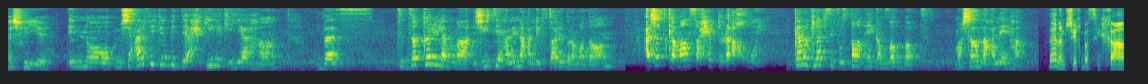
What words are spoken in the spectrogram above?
ايش هي؟ انه مش عارفه كيف بدي احكي لك اياها بس تتذكري لما جيتي علينا على الافطار برمضان اجت كمان صاحبته لاخوي كانت لابسه فستان هيك مزبط ما شاء الله عليها ונמשיך בשיחה.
